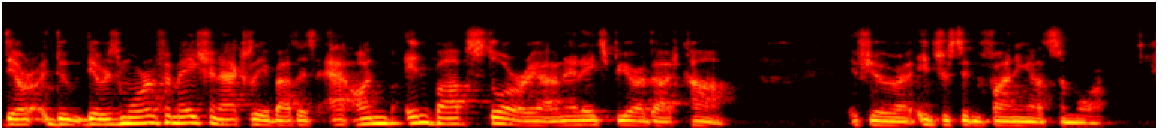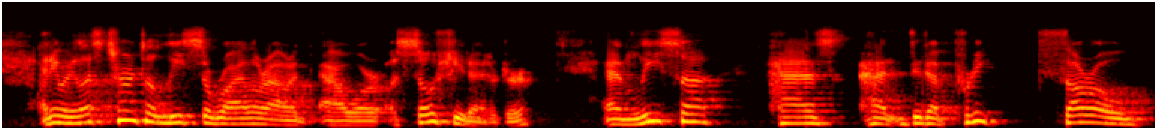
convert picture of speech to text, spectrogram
there there is more information actually about this at, on in Bob's story on nhbr.com if you're uh, interested in finding out some more. Anyway, let's turn to Lisa Ryler, our, our associate editor, and Lisa has had did a pretty thorough,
